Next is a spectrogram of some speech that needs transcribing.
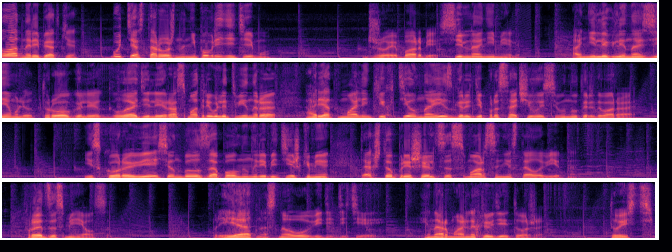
«Ладно, ребятки, будьте осторожны, не повредите ему». Джо и Барби сильно онемели. Они легли на землю, трогали, гладили и рассматривали Твиннера, а ряд маленьких тел на изгороди просочилось внутрь двора. И скоро весь он был заполнен ребятишками, так что пришельца с Марса не стало видно. Фред засмеялся. «Приятно снова увидеть детей. И нормальных людей тоже. То есть,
